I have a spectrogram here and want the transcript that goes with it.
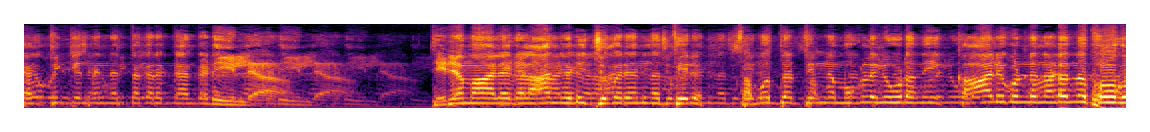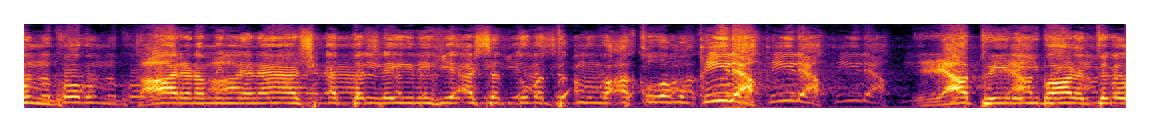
ശക്തിക്ക് നിന്നെ തകർക്കാൻ കഴിയില്ല. തിരമാലകൾ ആഞ്ഞടിച്ചു വരുന്ന തിരു സമുദ്രത്തിന്റെ മുകളിലൂടെ നീ കാലുകൊണ്ട് നടന്നു പോകും. കാരണം രാത്രിയിലെ ഈ ബാലത്തുകൾ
